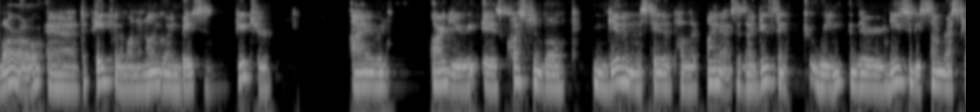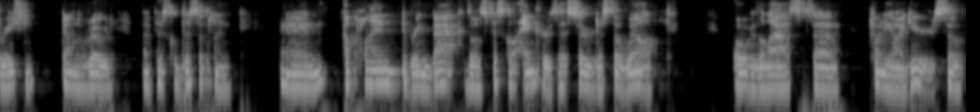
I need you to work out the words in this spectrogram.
borrow uh, to pay for them on an ongoing basis in the future, I would argue is questionable given the state of public finances. I do think we there needs to be some restoration down the road of fiscal discipline and a plan to bring back those fiscal anchors that served us so well over the last uh, 20 odd years. So,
